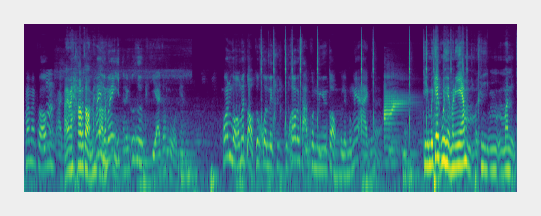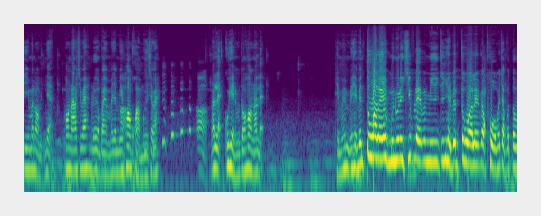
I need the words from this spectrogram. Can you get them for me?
ไม่ไม่เพราะว่ามันอาจไปจะไหมเข้าไปต่อไหมไม่ต่อหรือไหม ไม่อีกอย่างหนึงก็คือผีอาจจะโหดเนี่ย เพราะมันบอกว่ามันตอบทุกคนเลยคือกูเข้าไปสามคนมึงยังตอบกูเลยมึงไม่อายกูเหรอจริงเมื่อกี้กูเห็นมันแง้มคือมันจริงมันออกเนี่ยห้องน้ำใช่ไหมเดินไปมันจะมีห้องขวามือใช่ไหมอ่านั่นแหละกูเห็นมันตรงห้องนั้นแหละ เห็นมันเห็นเป็นตัวเลยมึงดูในคลิปเลยมันมีจริงๆเห็นเป็นตัวเลยแบบโผล่มาจากประตู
